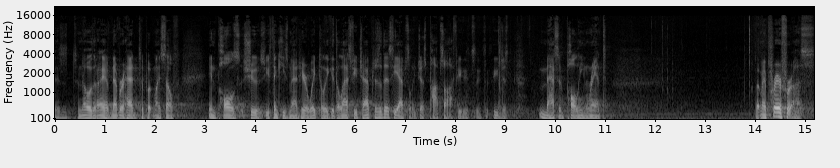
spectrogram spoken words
is to know that I have never had to put myself in Paul's shoes. You think he's mad here? Wait till you get the last few chapters of this. He absolutely just pops off. He, he just massive Pauline rant. But my prayer for us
